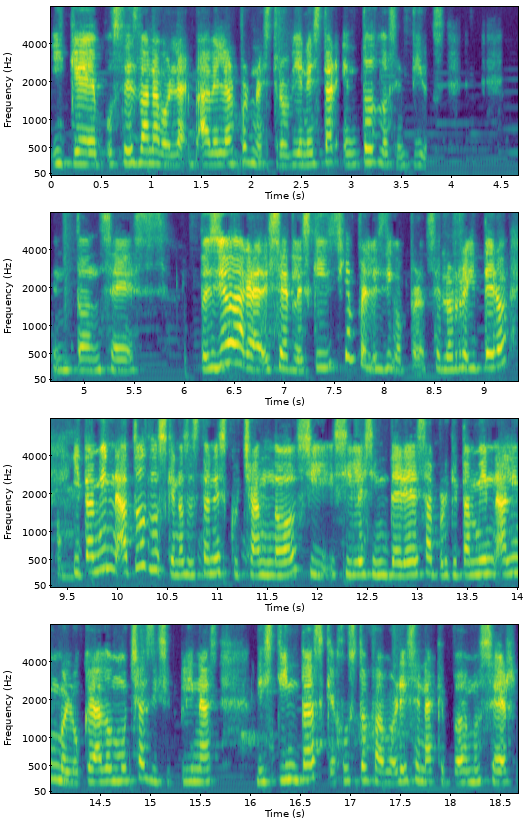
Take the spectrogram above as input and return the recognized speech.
Y que ustedes van a, a velar por nuestro bienestar en todos los sentidos. Entonces, pues yo agradecerles, que siempre les digo, pero se los reitero, y también a todos los que nos están escuchando, si, si les interesa, porque también han involucrado muchas disciplinas distintas que justo favorecen a que podamos ser,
